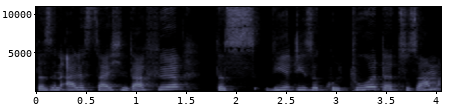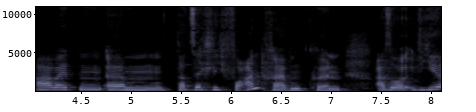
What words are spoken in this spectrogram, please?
das sind alles Zeichen dafür, dass wir diese Kultur der Zusammenarbeiten ähm, tatsächlich vorantreiben können. Also wir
